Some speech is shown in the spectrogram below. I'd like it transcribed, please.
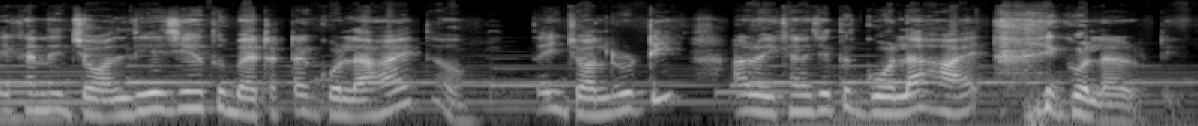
এখানে জল দিয়ে যেহেতু ব্যাটারটা গোলা হয় তো, তাই জল রুটি আর ওইখানে যেহেতু গোলা হয়, তাই গোলা রুটি।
